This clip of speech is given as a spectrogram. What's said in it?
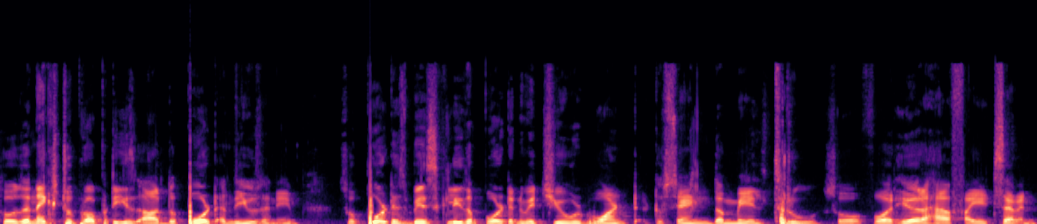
So the next two properties are the port and the username. So port is basically the port in which you would want to send the mail through. So for here I have 587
